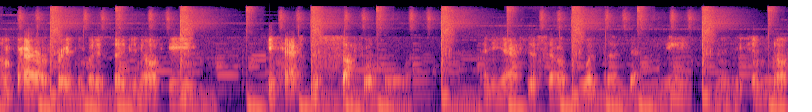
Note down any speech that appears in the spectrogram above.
I'm paraphrasing, but it said, you know, he he has to suffer more. And he asked himself, what does that mean? And, and you know,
